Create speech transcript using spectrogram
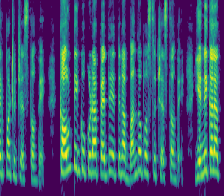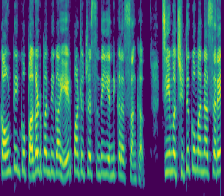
ఏర్పాట్లు చేస్తోంది. కౌంటింగ్కు కూడా పెద్ద ఎత్తున బందోబస్తు చేస్తోంది. ఎన్నికల కౌంటింగ్కు పగడ్బందీగా ఏర్పాట్లు చేసింది ఎన్నికల సంఘం. చీమ చిటుకుమన్నా సరే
